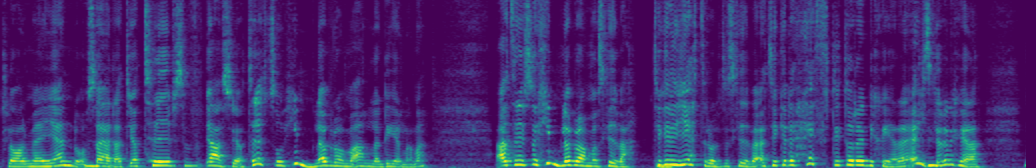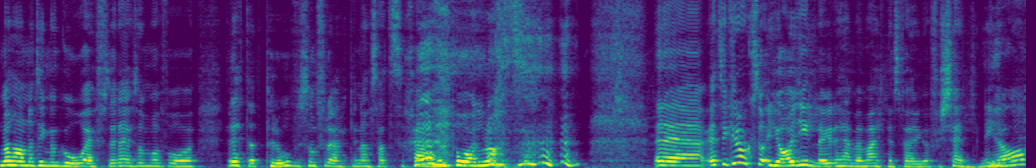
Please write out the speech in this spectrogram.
klar med igen då. Så är det att jag trivs, alltså jag trivs så himla bra med alla delarna. Jag trivs så himla bra med att skriva. Tycker det är jätteroligt att skriva. Jag tycker det är häftigt att redigera. Jag älskar att redigera. Man har någonting att gå efter. Det är som att få rätta ett prov som fröken har satt stjärnor på eller något. Eh, jag tycker också, jag gillar ju det här med marknadsföring och försäljning. Ja.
